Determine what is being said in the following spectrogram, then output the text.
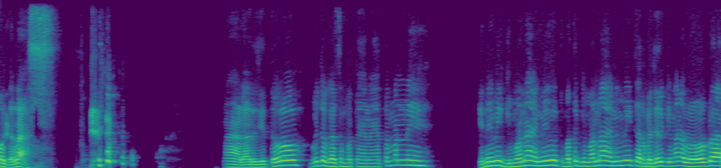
Oh jelas. Nah dari situ, gue juga sempet nanya-nanya temen nih, "Ini nih gimana ini, tempatnya gimana, ini nih cara belajarnya gimana?" Bla bla bla.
